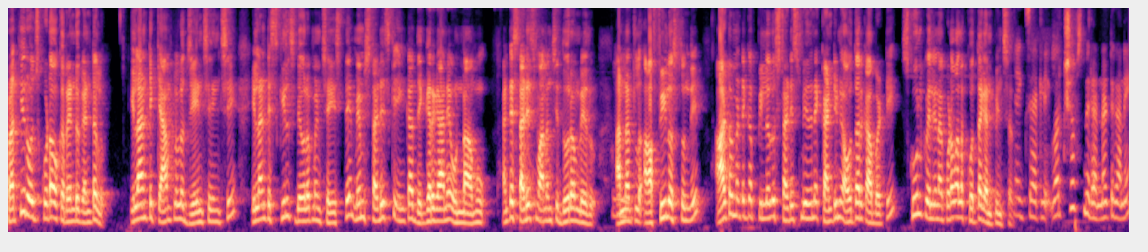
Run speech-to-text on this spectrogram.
ప్రతిరోజు కూడా ఒక రెండు గంటలు ఇలాంటి క్యాంపులలో జాయిన్ చేయించి ఇలాంటి స్కిల్స్ డెవలప్మెంట్ చేయిస్తే మేము స్టడీస్కి ఇంకా దగ్గరగానే ఉన్నాము. అంటే స్టడీస్ మా నుంచి దూరం లేదు అన్నట్లు ఆ ఫీల్ వస్తుంది. ఆటోమేటిక్గా పిల్లలు స్టడీస్ మీదనే కంటిన్యూ అవుతారు కాబట్టి స్కూల్కి వెళ్ళినా కూడా వాళ్ళకి కొత్తగా అనిపించదు. ఎగ్జాక్ట్లీ వర్క్ షాప్స్ మీరు అన్నట్టుగానే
